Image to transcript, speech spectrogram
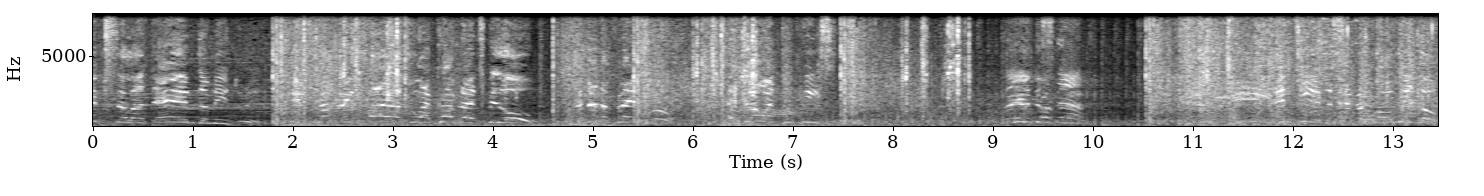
Excellent aim, Dimitri! Give covering fire to our comrades below! Another flamethrower! Blow into pieces! They understand! Empty the second floor window!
